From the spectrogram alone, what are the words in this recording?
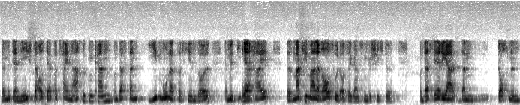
damit der nächste aus der Partei nachrücken kann und das dann jeden Monat passieren soll, damit die Ja. Partei das Maximale rausholt aus der ganzen Geschichte. Und das wäre ja dann doch eine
